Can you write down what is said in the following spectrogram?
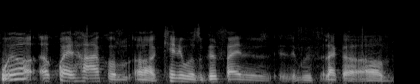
Well, uh, quite high, 'cause, uh, Kenny was a good fighter. It was, it was like a, um,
